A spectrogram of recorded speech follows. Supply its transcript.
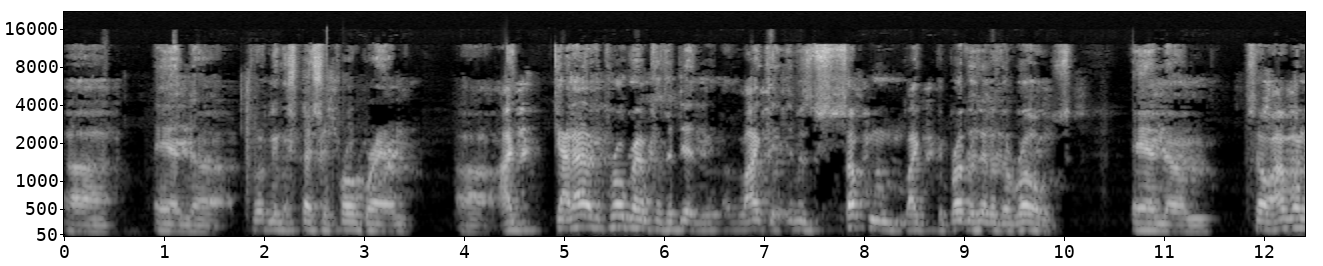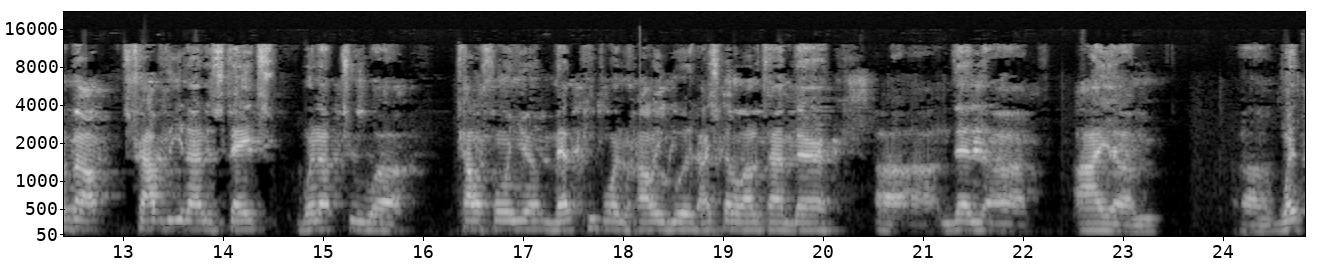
uh, and uh, put me in a special program. Uh, I got out of the program because I didn't like it. It was something like the Brotherhood of the Rose. And um, so I went about, traveled the United States, went up to uh, California, met people in Hollywood. I spent a lot of time there. Uh, then uh, I um, uh, went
